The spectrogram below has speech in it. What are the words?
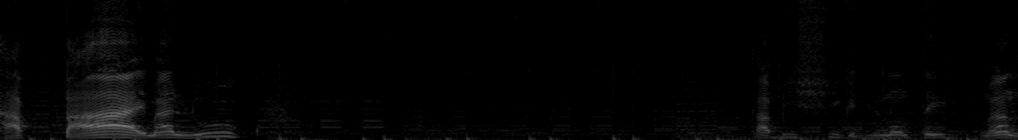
Rapaz, maluco. Tá bexiga, desmontei. Mano,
